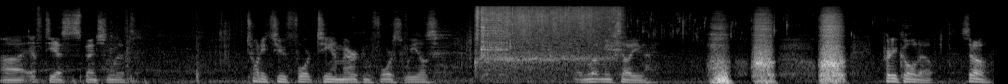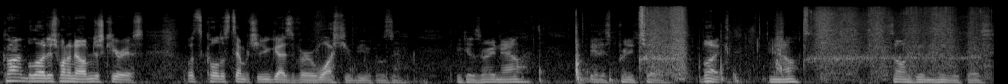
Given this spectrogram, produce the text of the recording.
uh, FTS suspension lift, 2214 American Force wheels, and let me tell you, pretty cold out. So comment below. I just want to know. I'm just curious. What's the coldest temperature you guys have ever washed your vehicles in? Because right now, it is pretty chilly. But you know, it's all good in the because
